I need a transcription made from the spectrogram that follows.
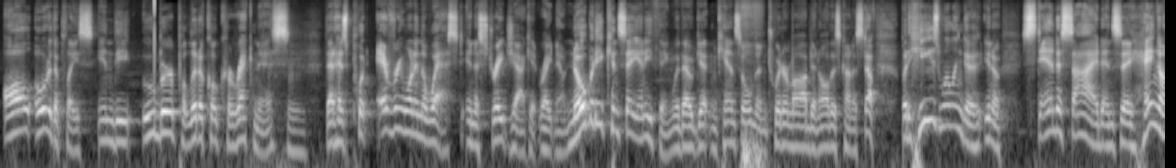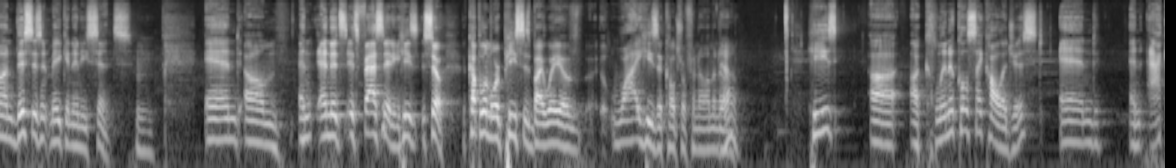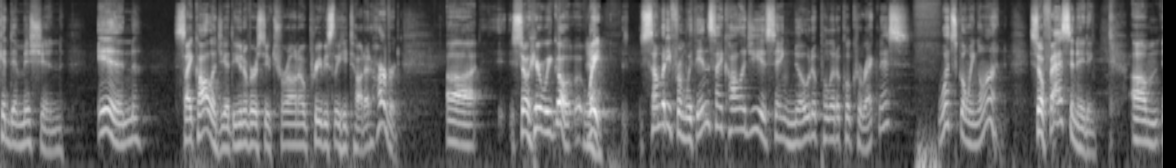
all over the place in the uber political correctness mm. that has put everyone in the West in a straitjacket right now. Nobody can say anything without getting canceled and Twitter mobbed and all this kind of stuff. But he's willing to, you know, stand aside and say, "Hang on, this isn't making any sense." Mm. And um, and and it's it's fascinating. He's so a couple of more pieces by way of why he's a cultural phenomenon. Yeah. He's uh, a clinical psychologist and an academician in psychology at the University of Toronto. Previously, he taught at Harvard. Uh, so here we go. Yeah. Wait, somebody from within psychology is saying no to political correctness? What's going on? So fascinating. Um,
